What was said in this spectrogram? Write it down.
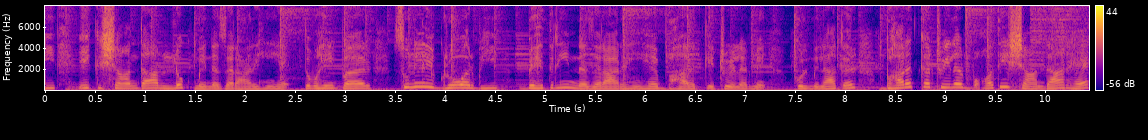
भी एक शानदार लुक में नज़र आ रही हैं। तो वहीं पर सुनील ग्रोवर भी बेहतरीन नज़र आ रही हैं भारत के ट्रेलर में। कुल मिलाकर भारत का ट्रेलर बहुत ही शानदार है।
